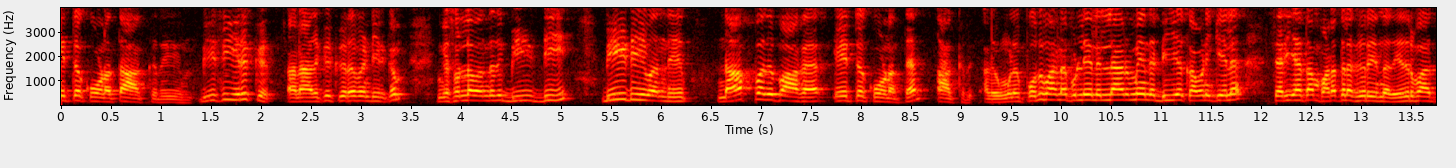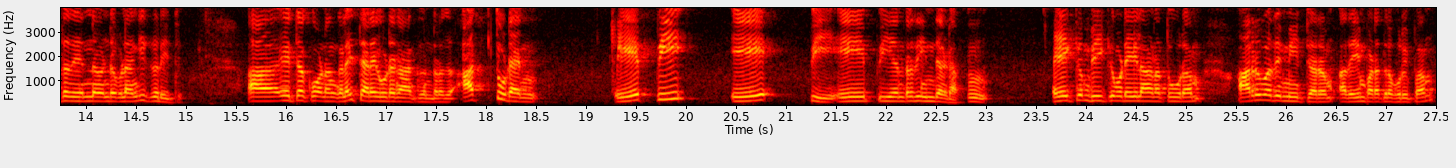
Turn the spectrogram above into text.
ஏற்ற கோணத்தை ஆக்குது. பிசி இருக்குது ஆனால் அதுக்கு கிற வேண்டியிருக்கும். இங்கே சொல்ல வந்தது பிடி பிடி வந்து நாற்பது பாக ஏற்ற கோணத்தை ஆக்குது. அது உங்களுக்கு பொதுவான பிள்ளைகள் எல்லாருமே இந்த டியை கவனிக்கையில் சரியாக தான் படத்தில் கீறியிருந்தது. எதிர்பார்த்தது என்ன என்று விளங்கி கீறிட்டு. ஏற்ற கோணங்களை தரையுடன் ஆக்குகின்றது. அத்துடன் ஏபி ஏபி ஏபி என்றது இந்த இடம். ம். ஏக்கும் பிக்கும் இடையிலான தூரம் அறுபது மீட்டரும் அதையும் படத்தில் குறிப்போம்.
